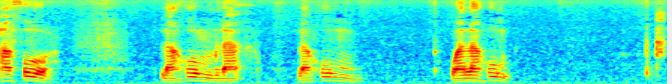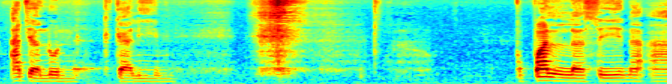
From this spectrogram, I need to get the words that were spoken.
อาฟูละหุมละละหุมวะละหุมอาจารุนแกลีม ปัลลซีนาอา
